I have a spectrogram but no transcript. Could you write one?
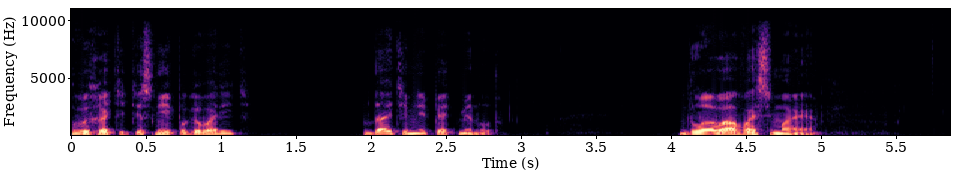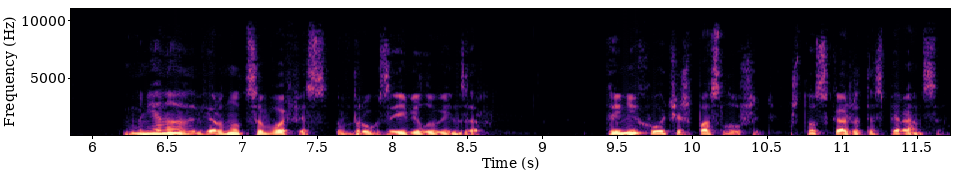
Вы хотите с ней поговорить? Дайте мне пять минут. Глава восьмая. «Мне надо вернуться в офис», — вдруг заявил Уинзер. «Ты не хочешь послушать, что скажет Эсперанса?»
